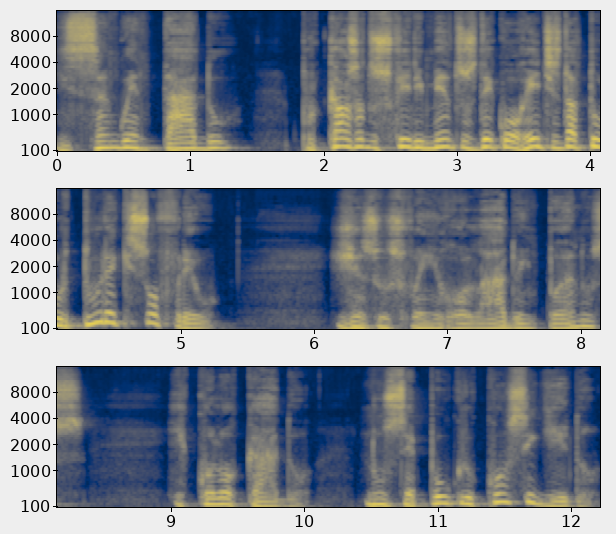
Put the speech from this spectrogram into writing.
Ensanguentado por causa dos ferimentos decorrentes da tortura que sofreu, Jesus foi enrolado em panos e colocado num sepulcro conseguido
